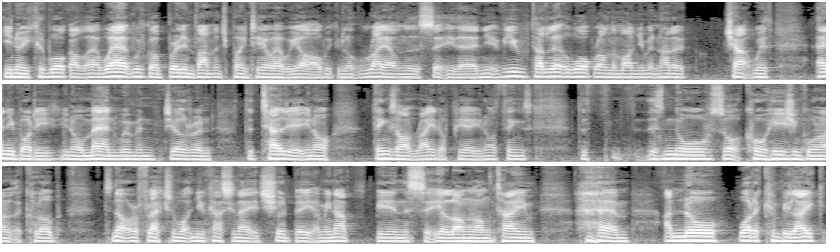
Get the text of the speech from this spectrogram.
you know you could walk out there where we've got a brilliant vantage point here where we are we can look right out into the city there and you, if you had a little walk around the monument and had a chat with anybody you know men women children to tell you you know things aren't right up here. You know, things the, there's no sort of cohesion going on at the club. It's not a reflection of what Newcastle United should be. I mean, I've been in the city a long, long time. Um, I know what it can be like.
